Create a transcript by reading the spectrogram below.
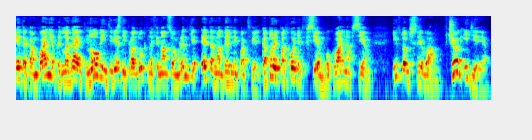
эта компания предлагает новый интересный продукт на финансовом рынке. Это модельный портфель, который подходит всем, буквально всем. И в том числе вам. В чем идея?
